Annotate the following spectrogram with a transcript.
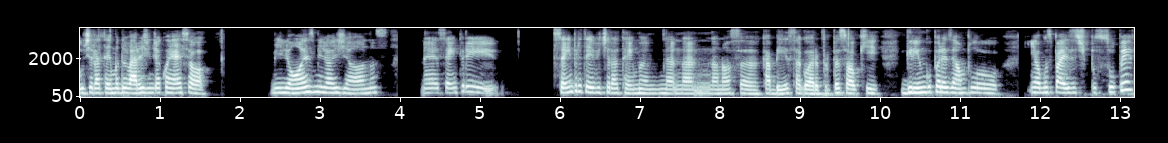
o tiratema do VAR a gente já conhece, ó, milhões, milhões de anos, né? Sempre sempre teve tiratema na, na, na nossa cabeça agora pro pessoal que gringo, por exemplo, em alguns países tipo super,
